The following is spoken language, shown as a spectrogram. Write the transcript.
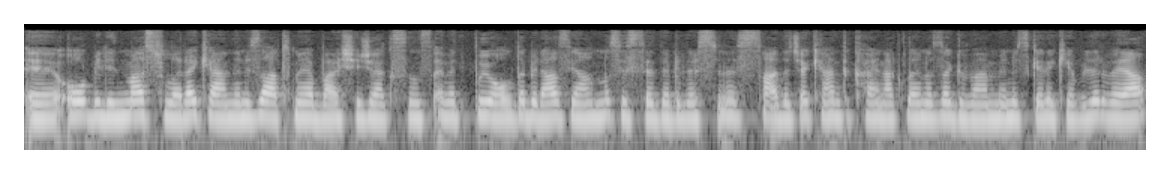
e, o bilinmez sulara kendinizi atmaya başlayacaksınız. Evet bu yolda biraz yalnız hissedebilirsiniz. Sadece kendi kaynaklarınıza güvenmeniz gerekebilir veya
